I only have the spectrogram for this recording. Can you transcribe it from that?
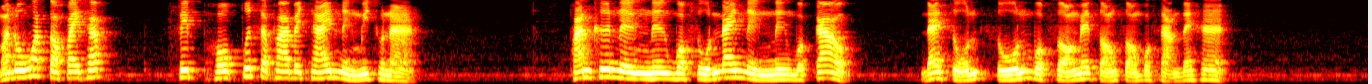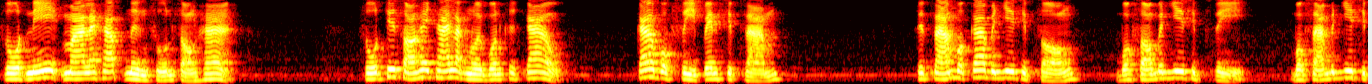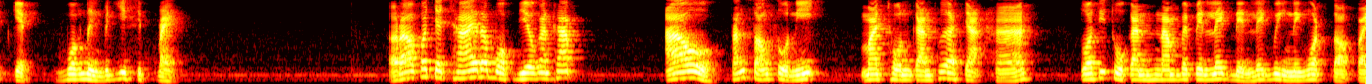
มาดูงวดต่อไปครับ16พฤษภาไปใช้1มิถุนาพันคือ1 1บวก0ได้1 1บวก9ได้0 0บวก2ได้2 2บวก3ได้5สูตรนี้มาแล้วครับ1025สูตรที่2ให้ใช้หลักหน่วยบนคือ9 9บวก4เป็น13 13บวก9เป็น22บ บวก2เป็น24บสี่บวก3เป็น27บเกดบวก1เป็น28เราก็จะใช้ระบบเดียวกันครับ เอาทั้งสองสูตรนี้มาชนกันเพื่อจะหาตัวที่ถูกกันนำไปเป็นเลขเด่นเลขวิ่งในงวดต่อไป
